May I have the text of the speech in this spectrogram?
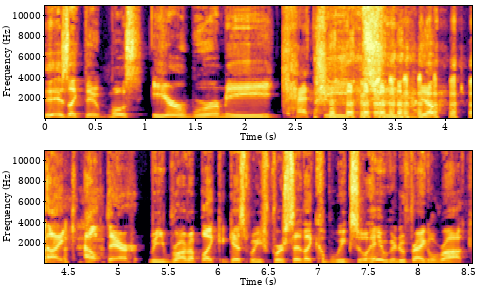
it is like the most earwormy, catchy tune. Yep. Like out there. We brought up, like, I guess when you first said like a couple weeks ago, hey, we're gonna do Fraggle Rock.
